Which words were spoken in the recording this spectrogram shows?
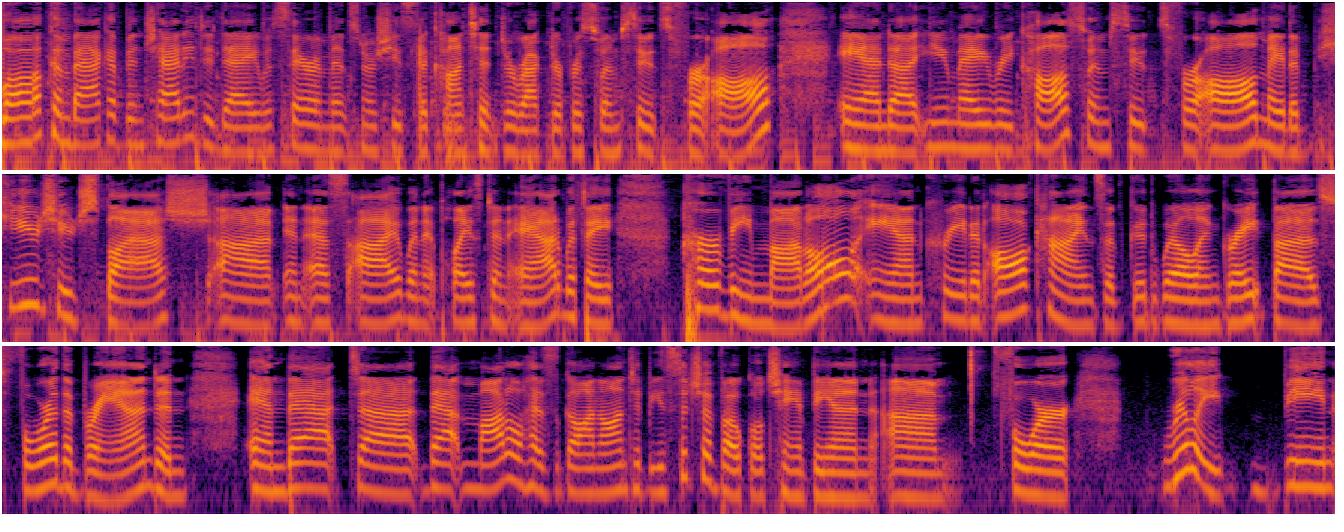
Welcome back. I've been chatting today with Sarah Mintzner. She's the content director for Swimsuits for All. And uh, you may recall Swimsuits for All made a huge, huge splash uh, in SI when it placed an ad with a curvy model and created all kinds of goodwill and great buzz for the brand. And and that uh, that model has gone on to be such a vocal champion um, for really being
